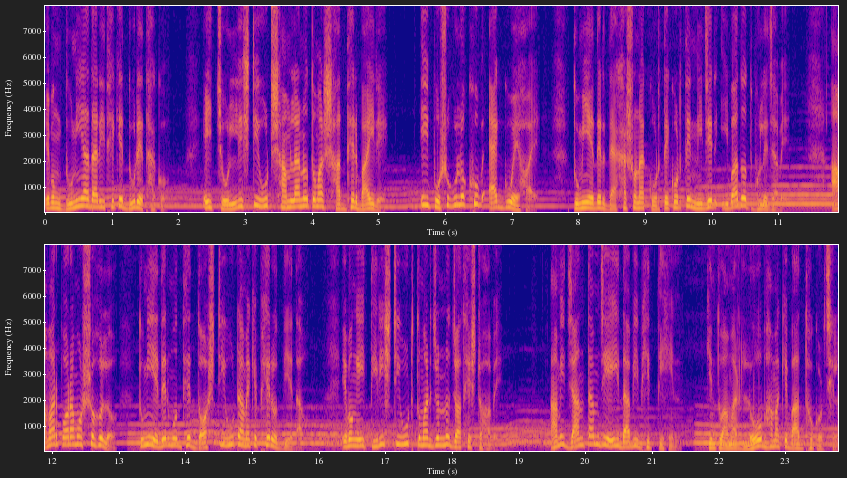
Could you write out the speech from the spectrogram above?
এবং দুনিয়াদারি থেকে দূরে থাকো। এই চল্লিশটি উট সামলানো তোমার সাধ্যের বাইরে। এই পশুগুলো খুব একগুয়ে হয়। তুমি এদের দেখাশোনা করতে করতে নিজের ইবাদত ভুলে যাবে। আমার পরামর্শ হলো, তুমি এদের মধ্যে দশটি উট আমাকে ফেরত দিয়ে দাও, এবং এই তিরিশটি উট তোমার জন্য যথেষ্ট হবে। আমি জানতাম যে এই দাবি ভিত্তিহীন, কিন্তু আমার লোভ আমাকে বাধ্য করছিল।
